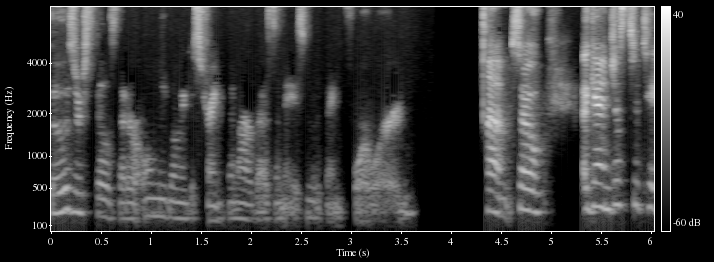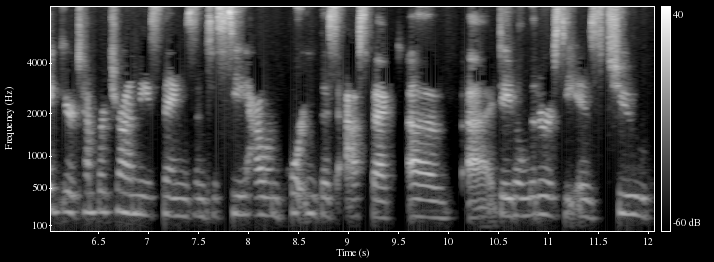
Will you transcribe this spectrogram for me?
those are skills that are only going to strengthen our resumes moving forward. Um, so, again, just to take your temperature on these things and to see how important this aspect of uh, data literacy is to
